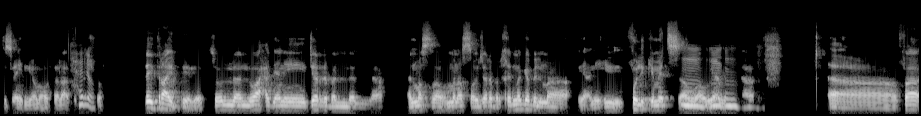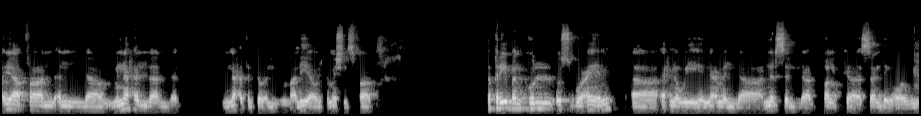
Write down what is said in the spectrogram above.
90 يوم أو ثلاثة حلو. أشهر. زي trial period so الواحد يعني يجرب المنصة المنصة ويجرب الخدمة قبل ما يعني هي fully commits أو أو يعمل آه فيا فال من ناحية من ناحية المالية أو ال commissions ف تقريبا كل أسبوعين إحنا وي نعمل آه، نرسل بالك سندنج اور وي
